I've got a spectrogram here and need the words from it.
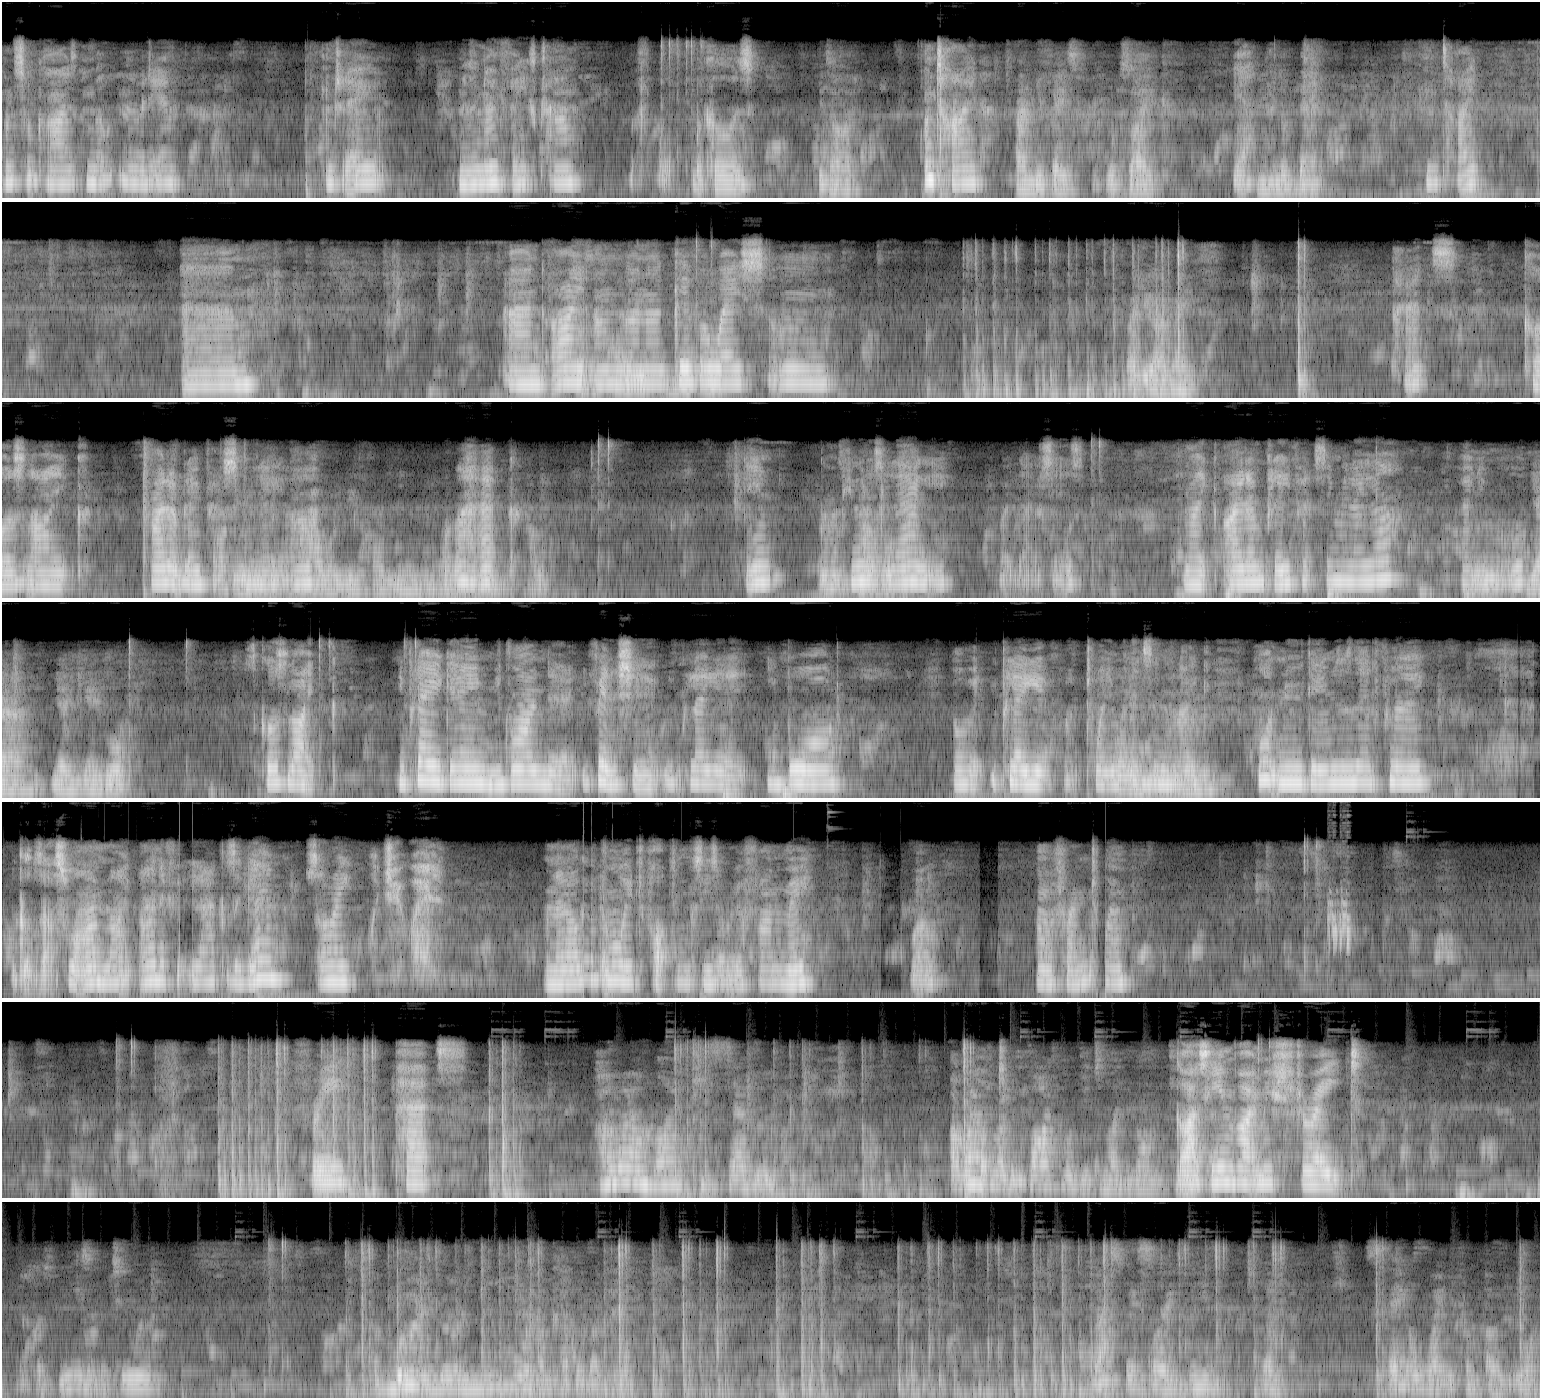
What's up guys, I'm back with another video. And today, there's no face cam before, because You're tired, I'm tired. and your face looks like Yeah, you look dead. I'm tired. Um, and I am gonna give away some Where'd you go, mate? Pets, cause like, I don't play Pet Simulator. How are you holding What the heck? Game computer's laggy. Right there it is. Like I don't play Pet Simulator anymore. Yeah, yeah, you gave up. It's cause like you play a game, you grind it, you finish it, you play it, you bored of it, you play it for like 20 minutes and then like what new games is there to play? Because that's what I'm like. And if it lags again, sorry, which it will. And then I'll give them away to Popton because he's a real fan of me. Well, I'm a friend to him. Free pets. How am I on 97? I went from like 500 to like 90. Guys, he invited me straight. Because these are the two. Boy, you're new. I'm covered by the Last case, like, we, like, stay away from Obi-Wan.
